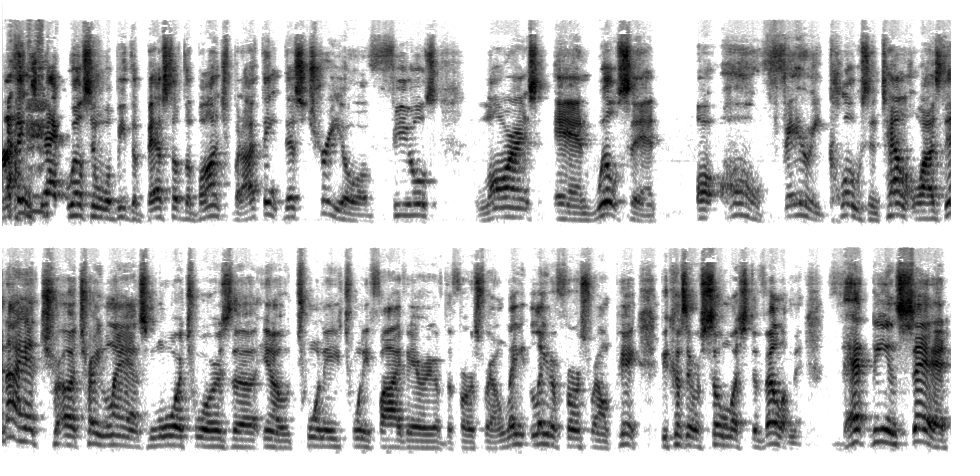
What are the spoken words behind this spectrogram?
I think Zach Wilson will be the best of the bunch. But I think this trio of Fields, Lawrence, and Wilson are all very close and talent wise. Then I had uh, Trey Lance more towards the you know 20 25 area of the first round, late later first round pick because there was so much development. That being said,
